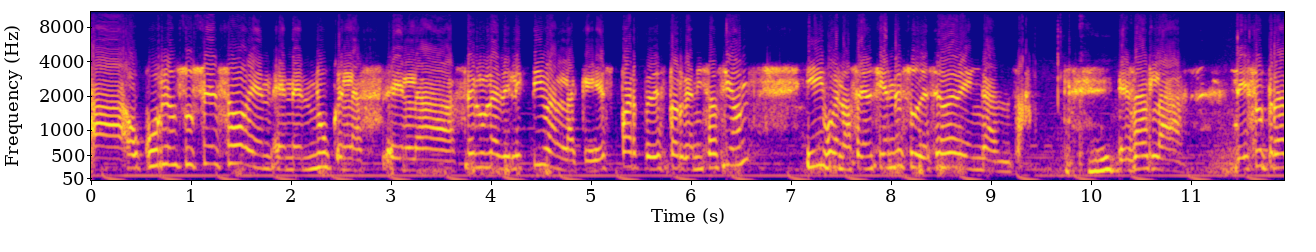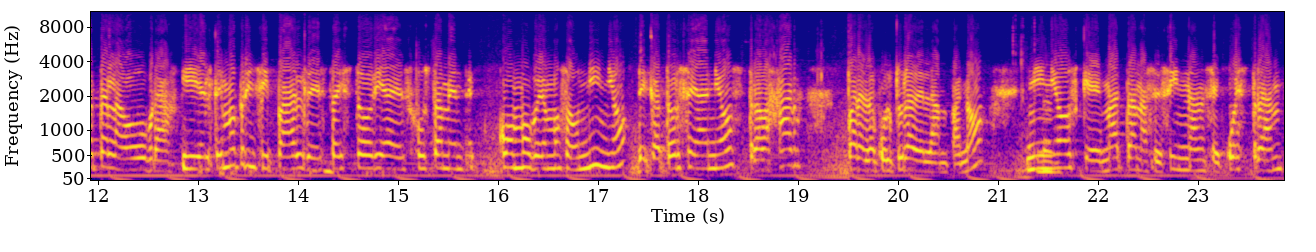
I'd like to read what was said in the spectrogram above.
ah, ocurre un suceso en, en el en, las, en la célula delictiva en la que es parte de esta organización y bueno, se enciende su deseo de venganza. Esa es la, de eso trata la obra. Y el tema principal de esta historia es justamente cómo vemos a un niño de 14 años trabajar para la cultura de Lampa, ¿no? Niños que matan, asesinan, secuestran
